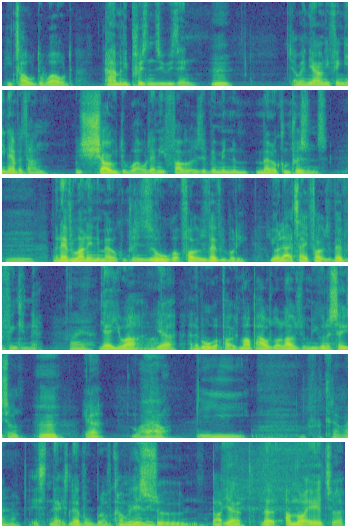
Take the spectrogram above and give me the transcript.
He told the world how many prisons he was in. Mm. I mean, the only thing he never done was showed the world any photos of him in the American prisons. Mm. When everyone in the American prisons has all got photos of everybody. You're allowed to take photos of everything in there. Oh yeah. Yeah, you are. Yeah, and they've all got photos. My pal's got loads of them. You're going to see soon. Hmm. Yeah. Wow. Yee. Fucking around. It's next level, bruv, coming Really? soon. But yeah, look, I'm not here to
